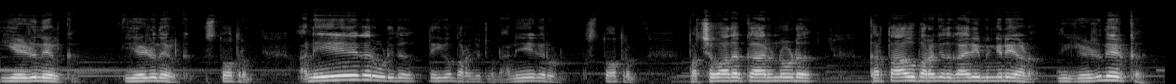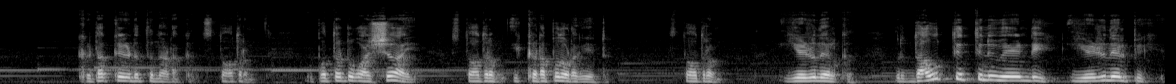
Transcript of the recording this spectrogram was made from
എഴുന്നേൽക്ക് എഴുന്നേൽക്ക് സ്തോത്രം. അനേകരോട് ഇത് ദൈവം പറഞ്ഞിട്ടുണ്ട് അനേകരോട് സ്തോത്രം. പക്ഷപാതക്കാരനോട് കർത്താവ് പറഞ്ഞത് കാര്യം ഇങ്ങനെയാണ് നീ എഴുന്നേൽക്ക് കിടക്കെടുത്ത് നടക്ക്. സ്തോത്രം. മുപ്പത്തെട്ട് വർഷമായി സ്തോത്രം ഈ കിടപ്പ് തുടങ്ങിയിട്ട്. സ്തോത്രം എഴുന്നേൽക്ക്. ഒരു ദൗത്യത്തിനു വേണ്ടി എഴുന്നേൽപ്പിക്കുക.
